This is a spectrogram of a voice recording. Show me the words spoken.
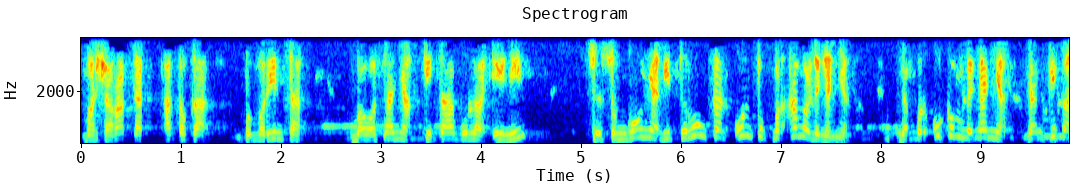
masyarakat ataukah pemerintah bahwasanya kitabullah ini sesungguhnya diturunkan untuk beramal dengannya dan berhukum dengannya dan kita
